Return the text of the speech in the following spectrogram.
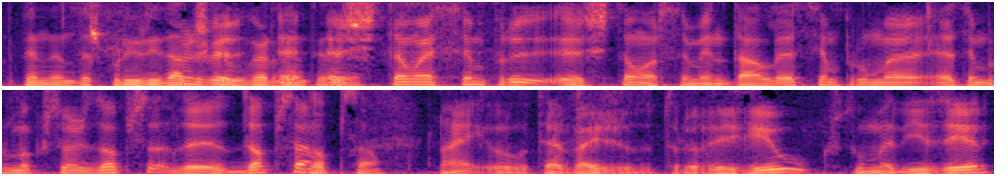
dependendo das prioridades ver, que o Governo entende. A gestão é sempre, a gestão orçamental é sempre uma, é sempre uma questão de opção. De, de opção, de opção. Não é? Eu até vejo o Dr. Rui Rio costuma dizer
